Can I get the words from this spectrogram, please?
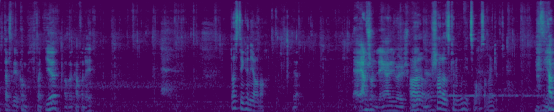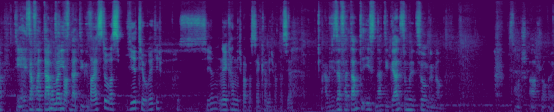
ich dachte, wir kommen von hier, aber kamen von da hinten. Das Ding kenne ich auch noch. Ja. Ja, wir haben schon länger nicht mehr gespielt, Ah, ne? Schade, dass es keine Muni zum Aussammeln gibt. Sie haben, die, dieser verdammt Moment Riesen hat die ges- weißt du, was hier theoretisch passieren? Nee, kann nicht mal passieren, kann nicht mal passieren. Aber dieser verdammte Ethan hat die ganze Munition genommen. So ein Arschloch, ey.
